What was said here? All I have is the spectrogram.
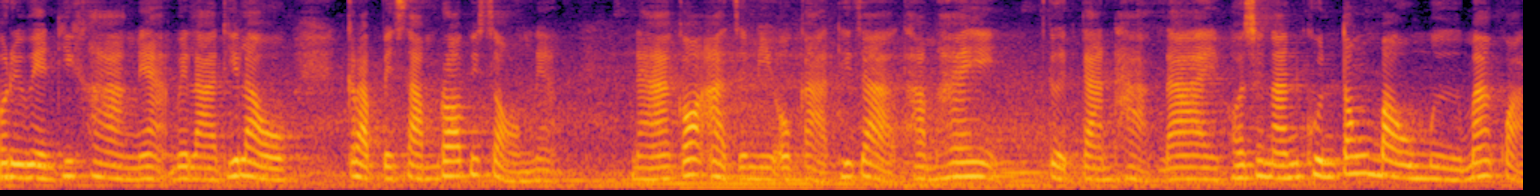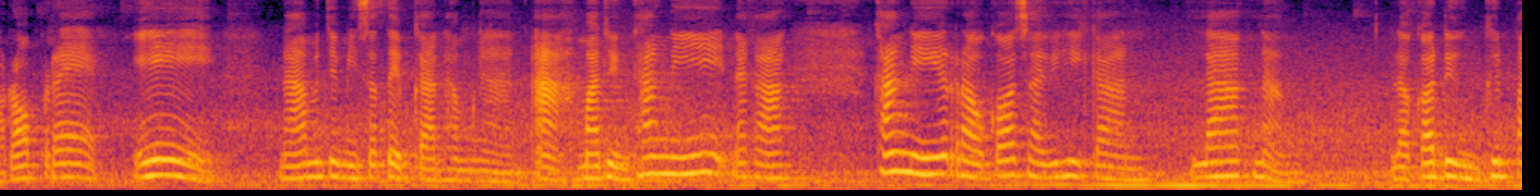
บริเวณที่คางเนี่ยเวลาที่เรากลับไปซ้ำรอบที่สองเนี่ยนะก็อาจจะมีโอกาสที่จะทำให้เกิดการถากได้ เพราะฉะนั้นคุณต้องเบามือมากกว่ารอบแรก เอ๊ะนะมันจะมีสเต็ปการทำงานอะมาถึงข้างนี้นะคะ ข้างนี้เราก็ใช้วิธีการลากหนัง แล้วก็ดึงขึ้นไป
